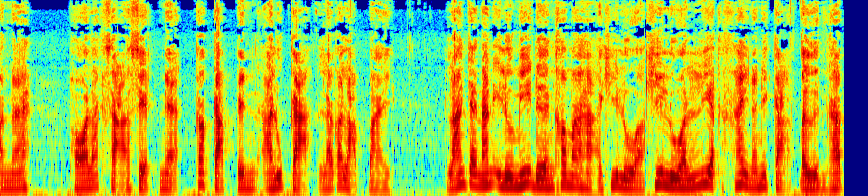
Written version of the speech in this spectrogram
รนะ พอรักษาเสร็จเนี่ยก็กลับเป็นอารุกะแล้วก็หลับไป หลังจากนั้นอิลูมิเดินเข้ามาหาคิรัวคิรัวเรียกให้นานิกะตื่นครับ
